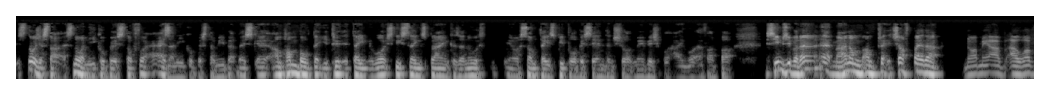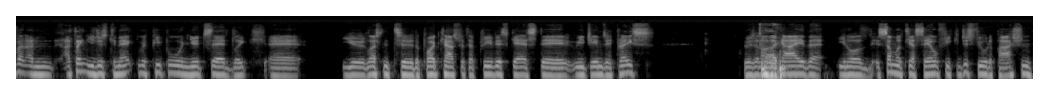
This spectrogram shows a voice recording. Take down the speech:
it's not just that. It's not an ego boost stuff. It is an ego boost a wee bit. But uh, I'm humbled that you took the time to watch these things, Brian, because I know you know sometimes people will be sending short movies, you'll be like, whatever. But it seems you were in it, man. I'm I'm pretty chuffed by that. No, mate, I, I love it, and I think you just connect with people. And you'd said like uh, you listened to the podcast with a previous guest, uh, wee James A. Price, who's another guy that you know is similar to yourself. You can just feel the passion,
